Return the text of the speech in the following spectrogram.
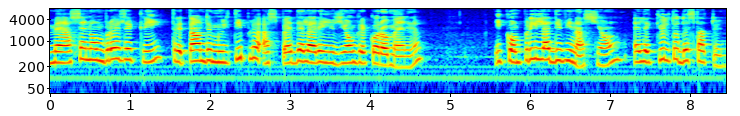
mais à ses nombreux écrits traitant de multiples aspects de la religion gréco-romaine, y compris la divination et le culte de statut.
